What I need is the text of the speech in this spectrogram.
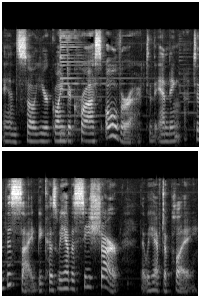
And so you're going to cross over to the ending to this side because we have a C sharp that we have to play.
